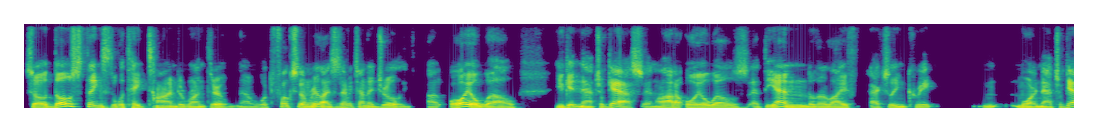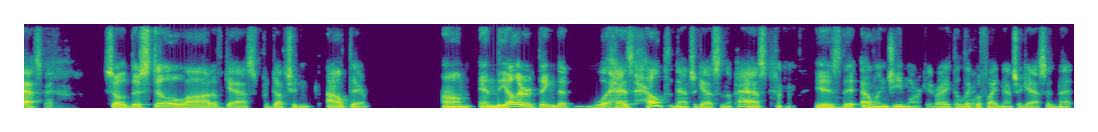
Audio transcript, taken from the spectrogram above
So those things will take time to run through. Now, what folks don't realize is every time they drill an oil well, you get natural gas, and a lot of oil wells at the end of their life actually create more natural gas. Right. So there's still a lot of gas production out there. Um, and the other thing that has helped natural gas in the past is the LNG market, right? The liquefied natural gas, and that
